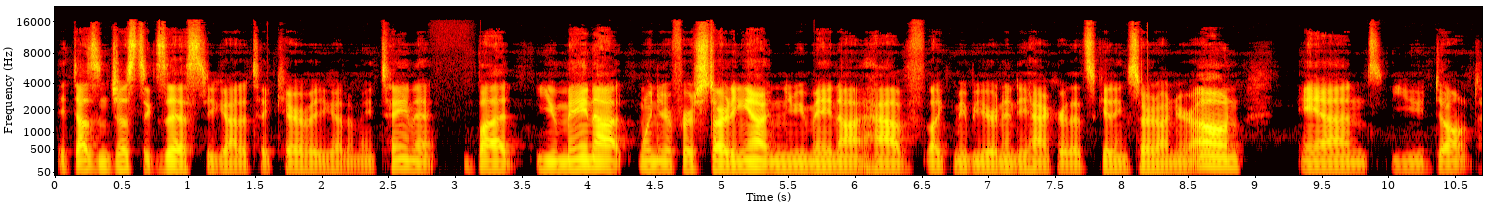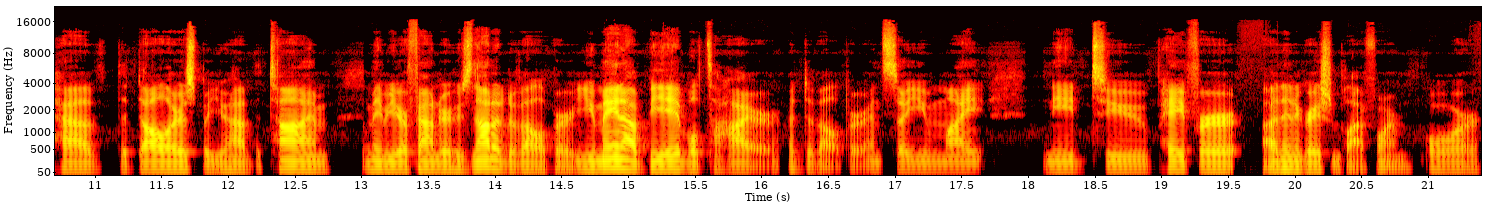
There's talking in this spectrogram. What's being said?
it doesn't just exist. You got to take care of it, you got to maintain it. But you may not, when you're first starting out, and you may not have, like maybe you're an indie hacker that's getting started on your own, and you don't have the dollars, but you have the time, maybe you're a founder who's not a developer, you may not be able to hire a developer. And so you might need to pay for an integration platform or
